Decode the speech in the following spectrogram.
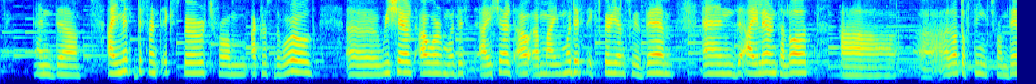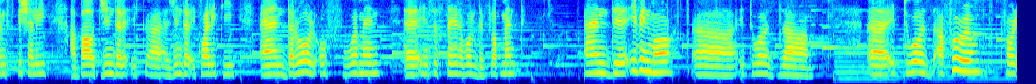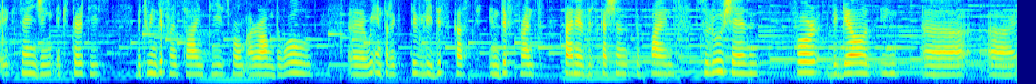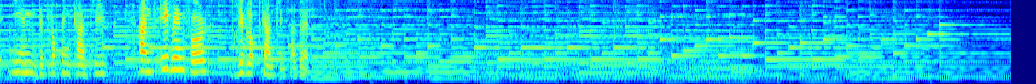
and uh, I met different experts from across the world. Uh, we shared our modest, I shared our, uh, my modest experience with them and I learned a lot, a lot of things from them, especially about gender, gender equality and the role of women in sustainable development. And uh, even more, uh, it, was, it was a forum for exchanging expertise between different scientists from around the world. Uh, we interactively discussed in different panel discussions to find solutions for the girls in, uh, uh, in developing countries and even for developed countries as well.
